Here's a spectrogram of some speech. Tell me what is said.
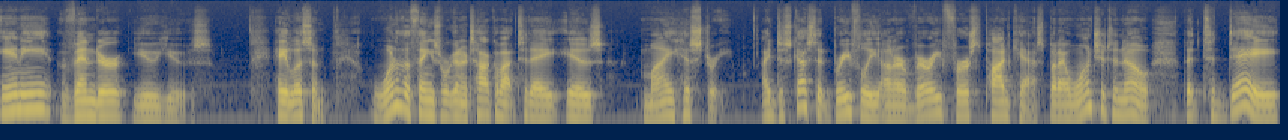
any vendor you use. Hey, listen, one of the things we're going to talk about today is my history. I discussed it briefly on our very first podcast, but I want you to know that today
